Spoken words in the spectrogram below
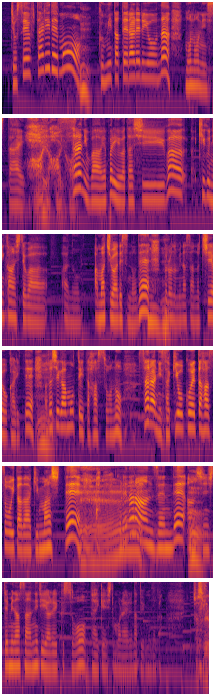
人女性2人でもうん。組み立てられるようなものにしたい、はいはいはい。さらにはやっぱり私は器具に関してはあのアマチュアですので、うんうんプロの皆さんの知恵を借りて、うん私が持っていた発想のさらに先を超えた発想をいただきまして、えーこれなら安全でうん安心して皆さんに TRX を体験してもらえるなというものがじゃあそれ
